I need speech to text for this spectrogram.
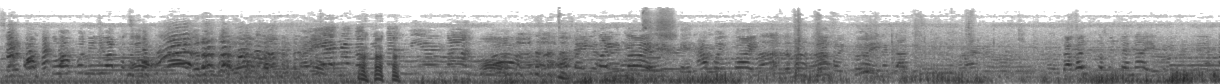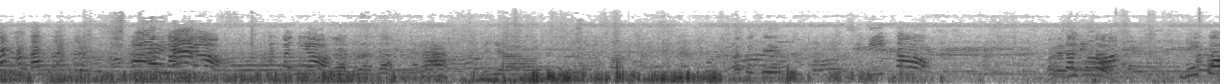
Sige, papatuwa ko ninyo pag Ayan na kami ng mirror na. Apoy, apoy. Apoy, Ito dito. Dito!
